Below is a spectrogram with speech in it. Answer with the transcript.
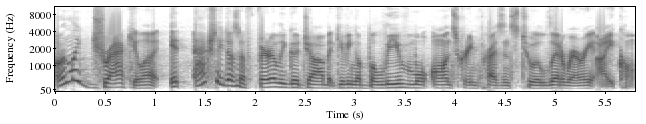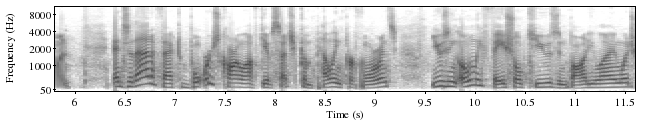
Unlike Dracula, it actually does a fairly good job at giving a believable on screen presence to a literary icon. And to that effect, Boris Karloff gives such a compelling performance using only facial cues and body language,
